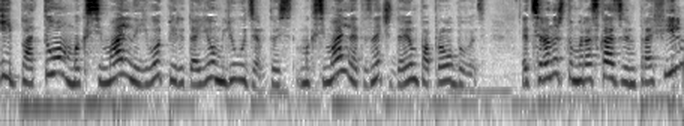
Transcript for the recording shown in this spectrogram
и потом максимально его передаем людям. То есть максимально это значит даем попробовать. Это все равно, что мы рассказываем про фильм,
